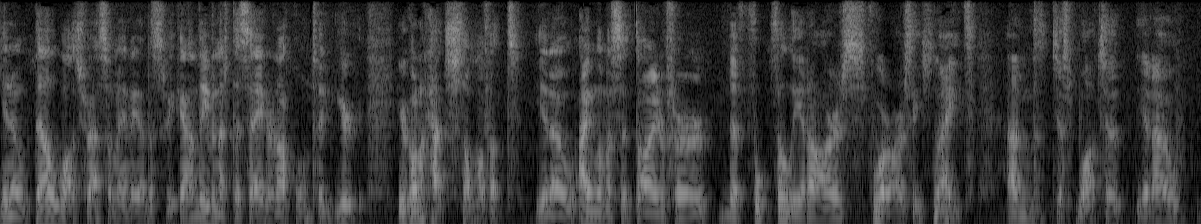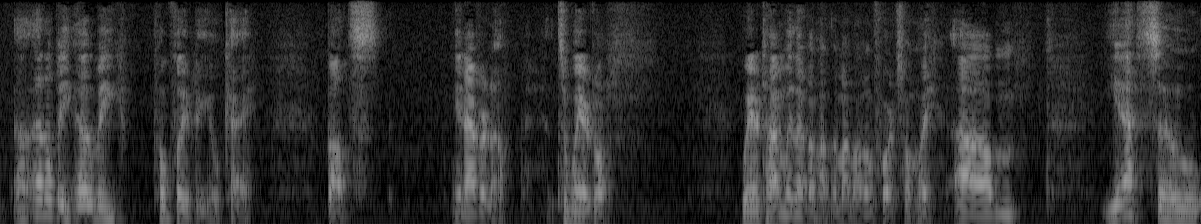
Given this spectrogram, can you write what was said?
you know they'll watch WrestleMania this weekend, even if they say they're not going to. You're you're going to catch some of it. You know, I'm going to sit down for the full eight hours, four hours each night, and just watch it. You know, uh, it'll be it'll be hopefully it'll be okay, but you never know. It's a weird one. Weird time we live in at the moment, unfortunately. Um, yeah, so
